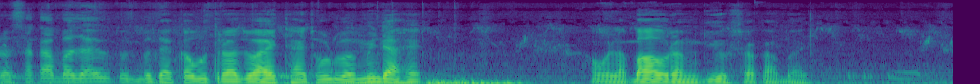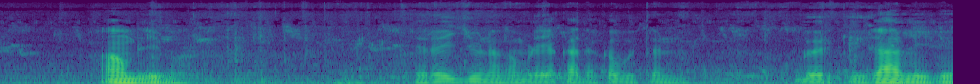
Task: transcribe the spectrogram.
મિત્રો સકાબાજ આવ્યું તો બધા કબૂતરા જો હાથ હાથ ઉડવા મીંડા છે ઓલા બાવરામ ગયું સકાબાજ આંબલીમાં. રહી ગયું ને હમણાં એકાદા કબૂતરને. ગરકી ઝાલી લે.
